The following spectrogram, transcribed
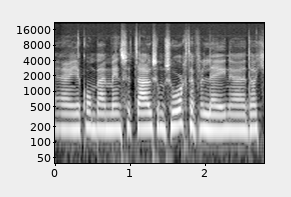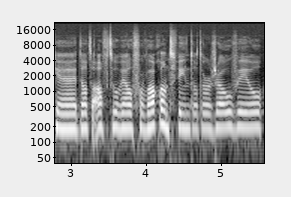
Uh, je komt bij mensen thuis om zorg te verlenen. Dat je dat af en toe wel verwarrend vindt. Dat er zoveel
